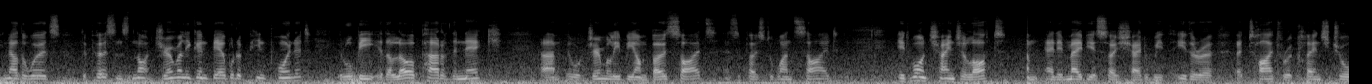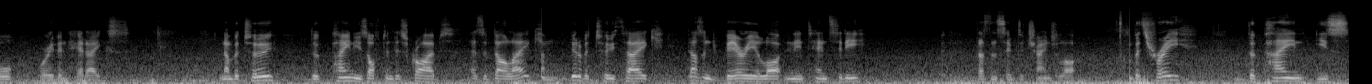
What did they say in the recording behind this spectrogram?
In other words, the person's not generally going to be able to pinpoint it. It will be at the lower part of the neck. Um, it will generally be on both sides as opposed to one side. It won't change a lot um, and it may be associated with either a, a tight or a clenched jaw or even headaches. Number two, the pain is often described as a dull ache, um, a bit of a toothache, doesn't vary a lot in intensity, doesn't seem to change a lot. Number three, the pain is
